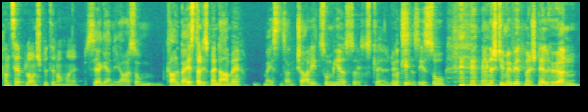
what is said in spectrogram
Konzept-Launch bitte nochmal. Sehr gerne, ja. Also Karl Beistal ist mein Name. Meistens sagen Charlie zu mir, das ist das kleine Witz, okay. das ist so. An der Stimme wird man schnell hören,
